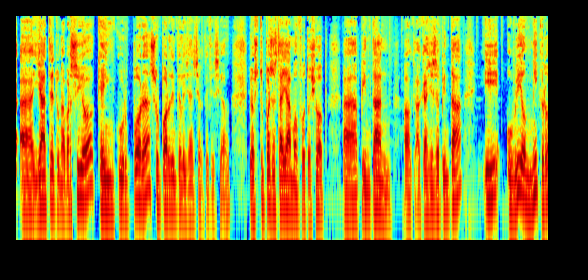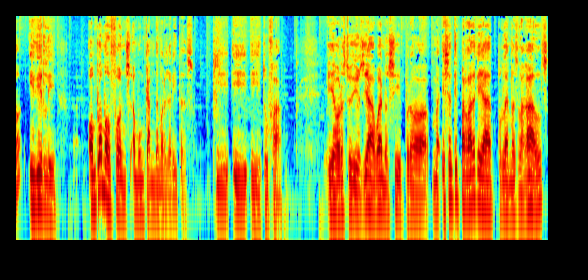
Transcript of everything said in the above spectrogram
eh, ja ha tret una versió que incorpora suport d'intel·ligència artificial. Llavors, tu pots estar ja amb el Photoshop eh, pintant el, el que hagis de pintar i obrir el micro i dir-li omple'm el fons amb un camp de margarites. I, i, i t'ho fa. I llavors tu dius, ja, bueno, sí, però he sentit parlar de que hi ha problemes legals,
